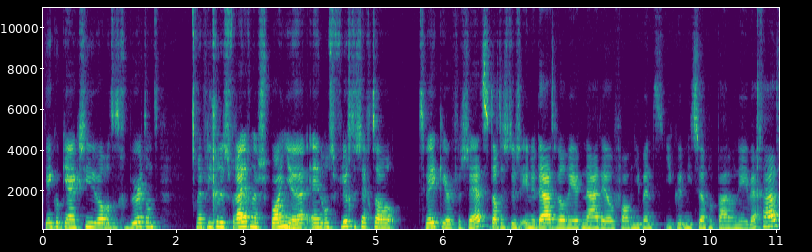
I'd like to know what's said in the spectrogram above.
Ik denk ook, ja, ik zie wel wat er gebeurt. Want wij vliegen dus vrijdag naar Spanje. En onze vlucht is echt al twee keer verzet. Dat is dus inderdaad wel weer het nadeel van... Je, bent, je kunt niet zelf bepalen wanneer je weggaat.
